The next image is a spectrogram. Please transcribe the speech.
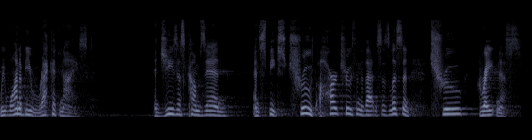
We want to be recognized. And Jesus comes in and speaks truth, a hard truth into that, and says, Listen, true greatness,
